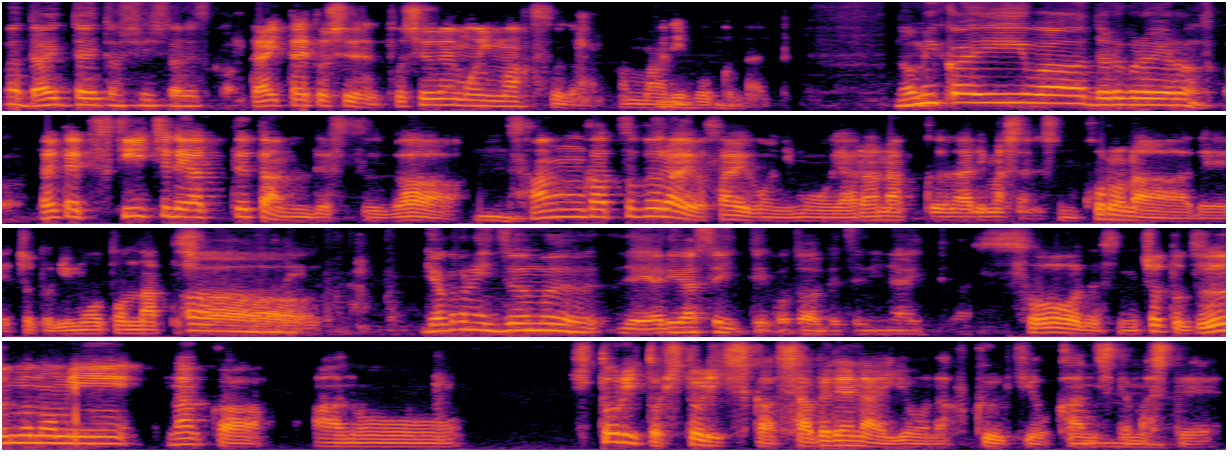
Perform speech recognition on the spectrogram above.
まあ大体年下ですか？大体年ですね。年上もいますが、あんまり僕ない。飲み会はどれぐらいやるんですか？大体月1でやってたんですが、うん3月ぐらいを最後にもうやらなくなりましたね。そのコロナでちょっとリモートになってしまったので。逆にズームでやりやすいっていうことは別にないって感じそうですね。ちょっとズーム飲み、なんか、あのー一人と一人しか喋れないような空気を感じてまして、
